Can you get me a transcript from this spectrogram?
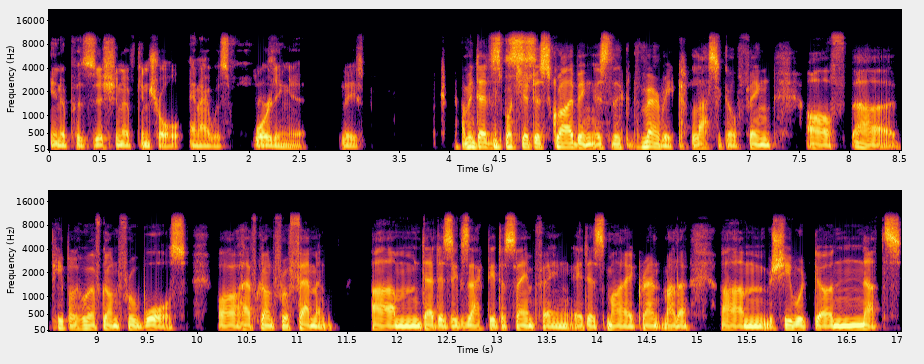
in a position of control and I was hoarding it. please. I mean, that is what you're describing is the very classical thing of uh, people who have gone through wars or have gone through famine. Um, that is exactly the same thing. It is my grandmother. Um, she would go nuts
